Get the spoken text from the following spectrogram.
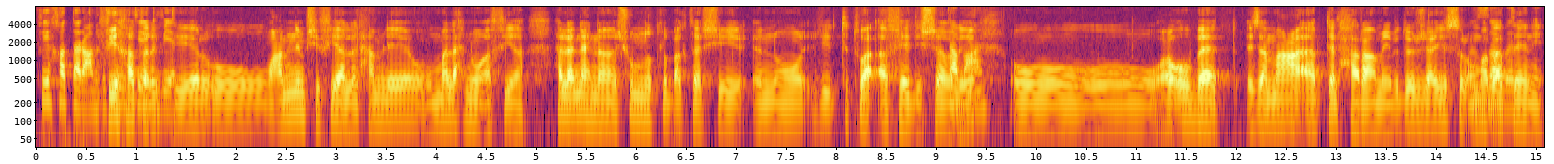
في خطر عم في خطر كثير, كتير وعم نمشي فيها للحملة وما رح نوقف فيها. هلأ نحن شو بنطلب أكثر شيء إنه تتوقف هذه الشغلة طبعا. وعقوبات. إذا ما عاقبت الحرامي بده يرجع يسرق مرة ثانية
